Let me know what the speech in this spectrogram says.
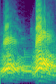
roar, roar.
